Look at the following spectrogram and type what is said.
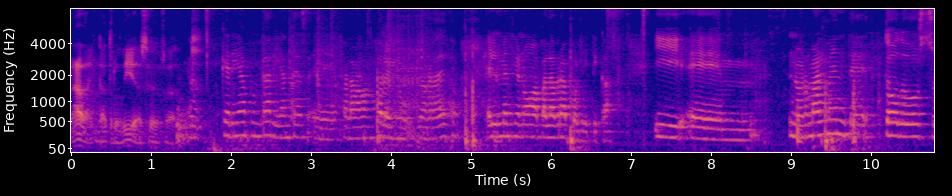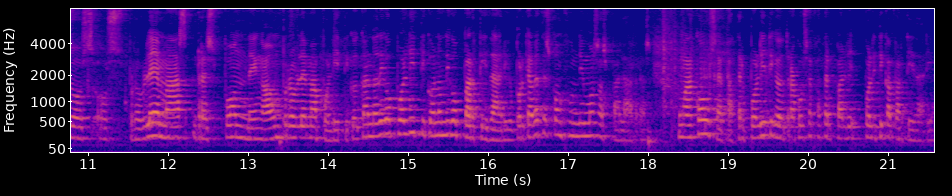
nada, en 4 días, eh, o sea... Eu quería apuntar, e antes eh, falaba Gonzalo, e eu, eu agradezo, el mencionou a palabra política, e... Eh, normalmente todos os, os problemas responden a un problema político. E cando digo político non digo partidario, porque a veces confundimos as palabras. Unha cousa é facer política e outra cousa é facer política partidaria.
